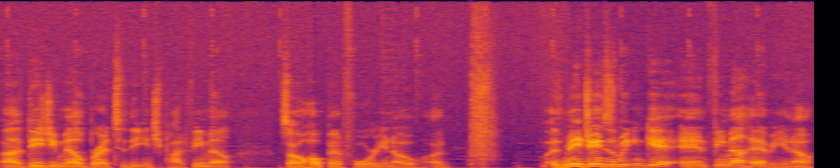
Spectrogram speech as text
uh, DG male bred to the Enchi Pied female. So hoping for, you know, a, as many genes as we can get and female heavy, you know.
